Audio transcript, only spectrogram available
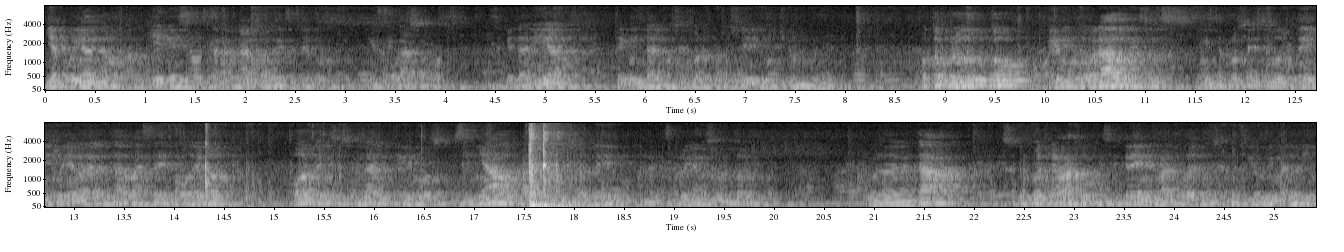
y apoyando a quienes están a cargo de este rol. En este caso, Secretaría Técnica del Consejo de Recursos Hídricos Otro producto que hemos logrado en, estos, en este proceso, de hecho ya lo adelantaba, es el modelo organizacional que hemos diseñado para la función de, para el desarrollo del observatorio. Como lo adelantaba, es un grupo de trabajo que se crea en el marco del Consejo Chigurri Malurí,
